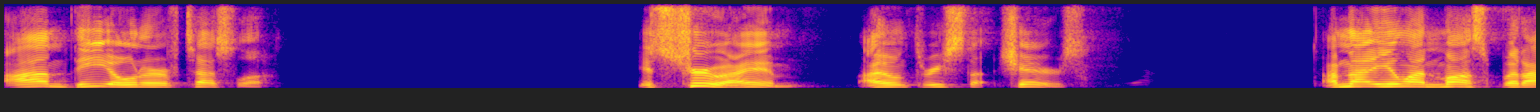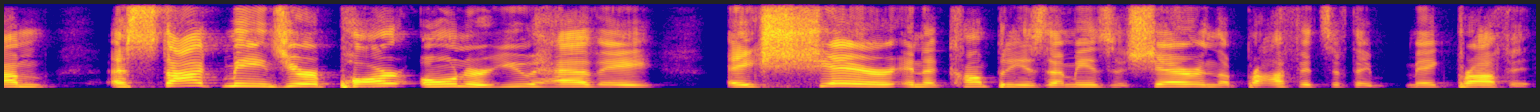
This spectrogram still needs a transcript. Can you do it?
I'm the owner of Tesla. It's true, I am. I own three st- shares. I'm not Elon Musk, but I'm, a stock means you're a part owner. You have a a share in a company is that means a share in the profits if they make profit.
